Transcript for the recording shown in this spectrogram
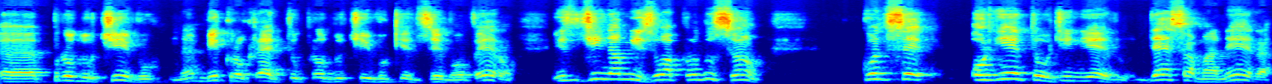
é, produtivo, né, microcrédito produtivo que desenvolveram, isso dinamizou a produção. Quando você orienta o dinheiro dessa maneira,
